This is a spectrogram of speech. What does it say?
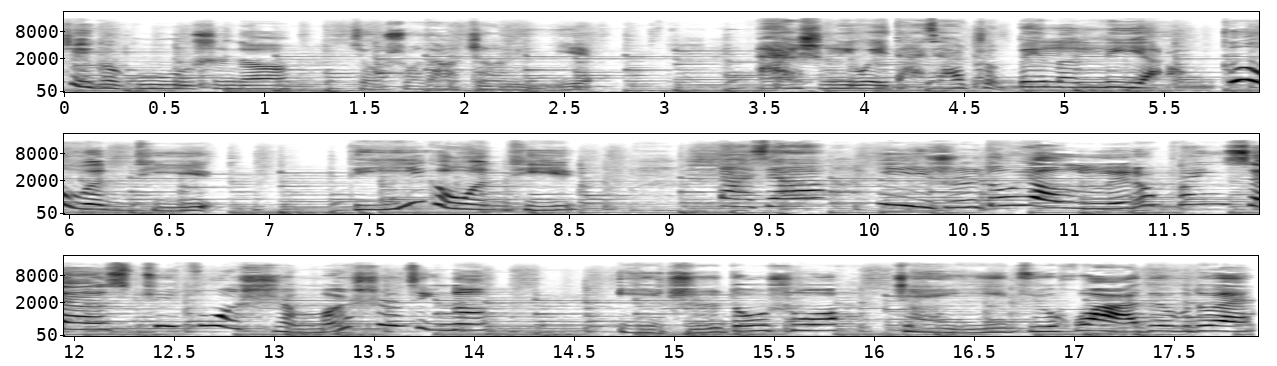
这个故事呢就说到这里。艾什莉为大家准备了两个问题。第一个问题，大家一直都要 Little Princess 去做什么事情呢？一直都说这一句话，对不对？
